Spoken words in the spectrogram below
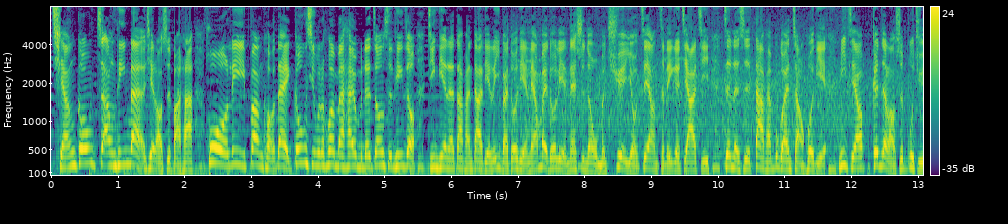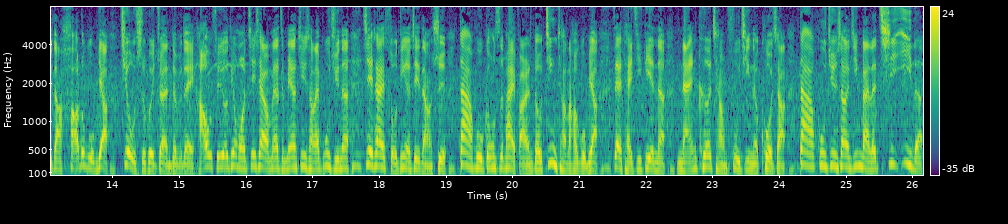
强攻涨停板，而且老师把它获利放口袋，恭喜我们的会员，还有我们的忠实听众，今天呢大盘大跌了一百多点，两百多点，但是呢我们却有。这样子的一个夹击，真的是大盘不管涨或跌，你只要跟着老师布局到好的股票，就是会赚，对不对？好，所以昨天我们接下来我们要怎么样进场来布局呢？接下来锁定的这档是大户公司派法人都进场的好股票，在台积电呢南科厂附近的扩厂，大户券商已经买了七亿了。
